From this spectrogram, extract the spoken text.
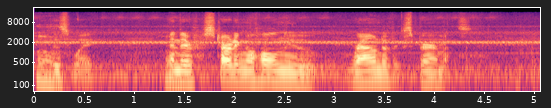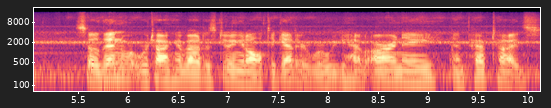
Hmm. this way, and they're starting a whole new round of experiments. So then what we're talking about is doing it all together, where we have RNA and peptides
